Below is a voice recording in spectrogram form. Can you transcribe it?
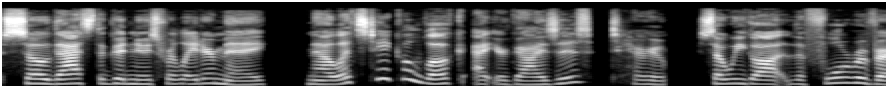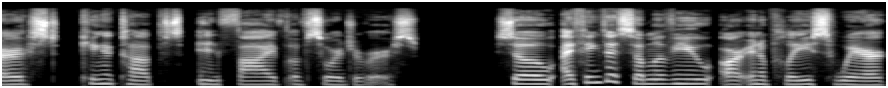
So that's the good news for hmm. later May. Now let's take a look at your guys's tarot. So we got the Fool reversed, King of Cups, and Five of Swords reversed. So I think that some of you are in a place where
